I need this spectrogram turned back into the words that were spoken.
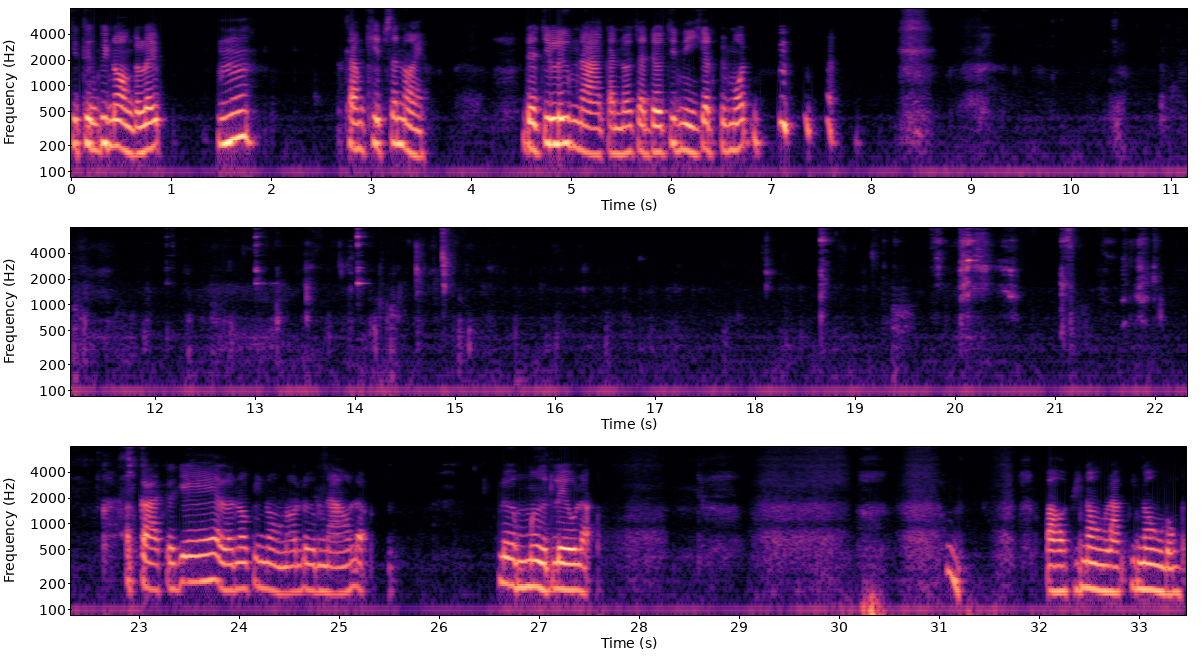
คิดถึงพี่น้องกันเลย อืมทำคลิปซะหน่อย เดี๋ยวจะลืมนากันเนาะจะเดี๋ยวจะหนีกันไปหมด อากาศก็แย่แล้วเนาะพี่น้องเนาะเริ่มหนาวแล้ว เริ่มมืดเร็วล้วเป่าพี่น้องรักพี่น้องลง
